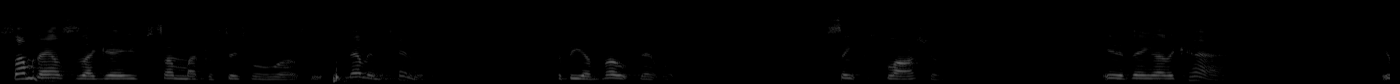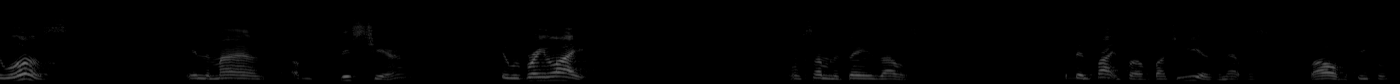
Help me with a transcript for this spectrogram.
Some of the answers I gave to some of my constituents was it never intended to be a vote that would sink the SPLOST or anything of the kind. It was in the mind this chair, it would bring light on some of the things I was have been fighting for a bunch of years, and that was for all the people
